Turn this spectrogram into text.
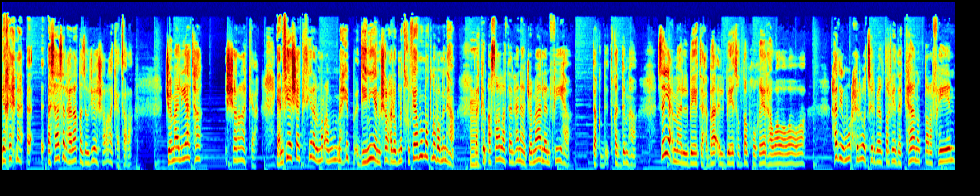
يا أخي إحنا أساس العلاقة الزوجية شراكة ترى. جمالياتها الشراكة يعني في أشياء كثيرة المرأة ما هي دينيا وشرعا لو بندخل فيها مو مطلوبة منها. لكن أصالة عنها جمالا فيها. تقدمها. زي أعمال البيت أعباء البيت الطبخ وغيرها و و و هذه أمور حلوة تصير بين الطرفين إذا كان الطرفين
